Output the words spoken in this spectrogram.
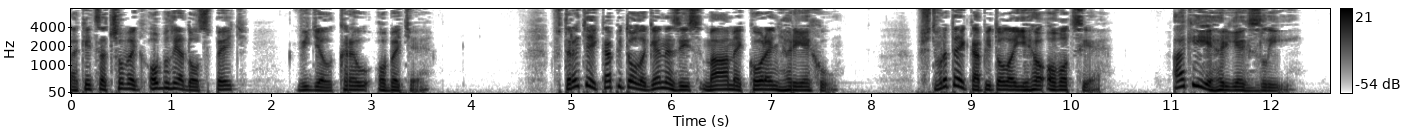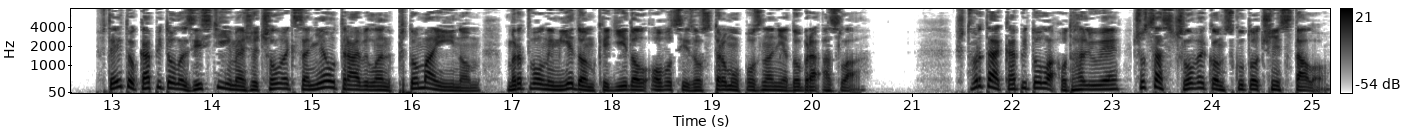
A keď sa človek obhliadol späť, videl krv obete. V tretej kapitole Genesis máme koreň hriechu. V štvrtej kapitole jeho ovocie. Aký je hriech zlý? V tejto kapitole zistíme, že človek sa neotrávil len ptomajínom, mŕtvolným jedom, keď jedol ovoci zo stromu poznania dobra a zla. Štvrtá kapitola odhaľuje, čo sa s človekom skutočne stalo.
